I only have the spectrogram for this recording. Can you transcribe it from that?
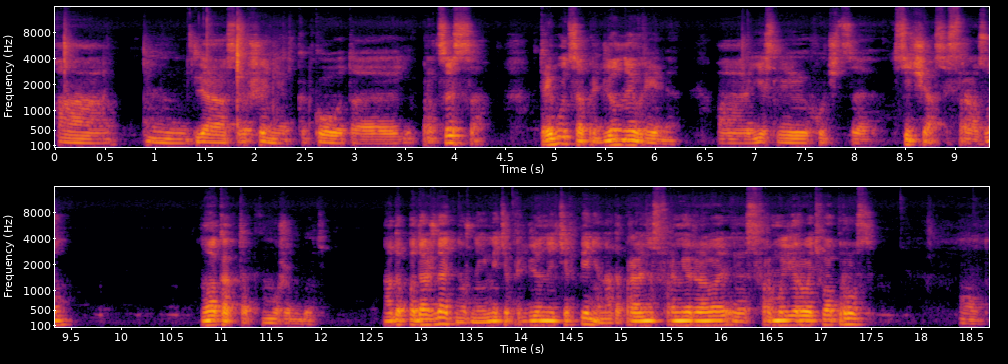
а для совершения какого-то процесса требуется определенное время. А если хочется сейчас и сразу, ну а как так может быть? Надо подождать, нужно иметь определенное терпение, надо правильно сформировать, э, сформулировать вопрос. Вот.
